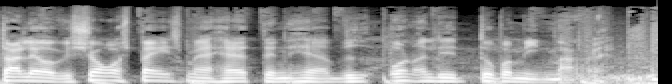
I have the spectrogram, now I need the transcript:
Der laver vi sjov og spas med at have den her vidunderlige dopaminmangel.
